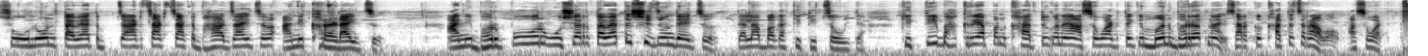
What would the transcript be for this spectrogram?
सोलून तव्यात चाट चाट चाट भाजायचं आणि खरडायचं. आणि भरपूर उशर तव्यातच शिजून द्यायचं. त्याला बघा किती चव द्या किती भाकरी आपण खातो की नाही असं वाटतं की मन भरत नाही सारखं खातच राहावं असं वाटतं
